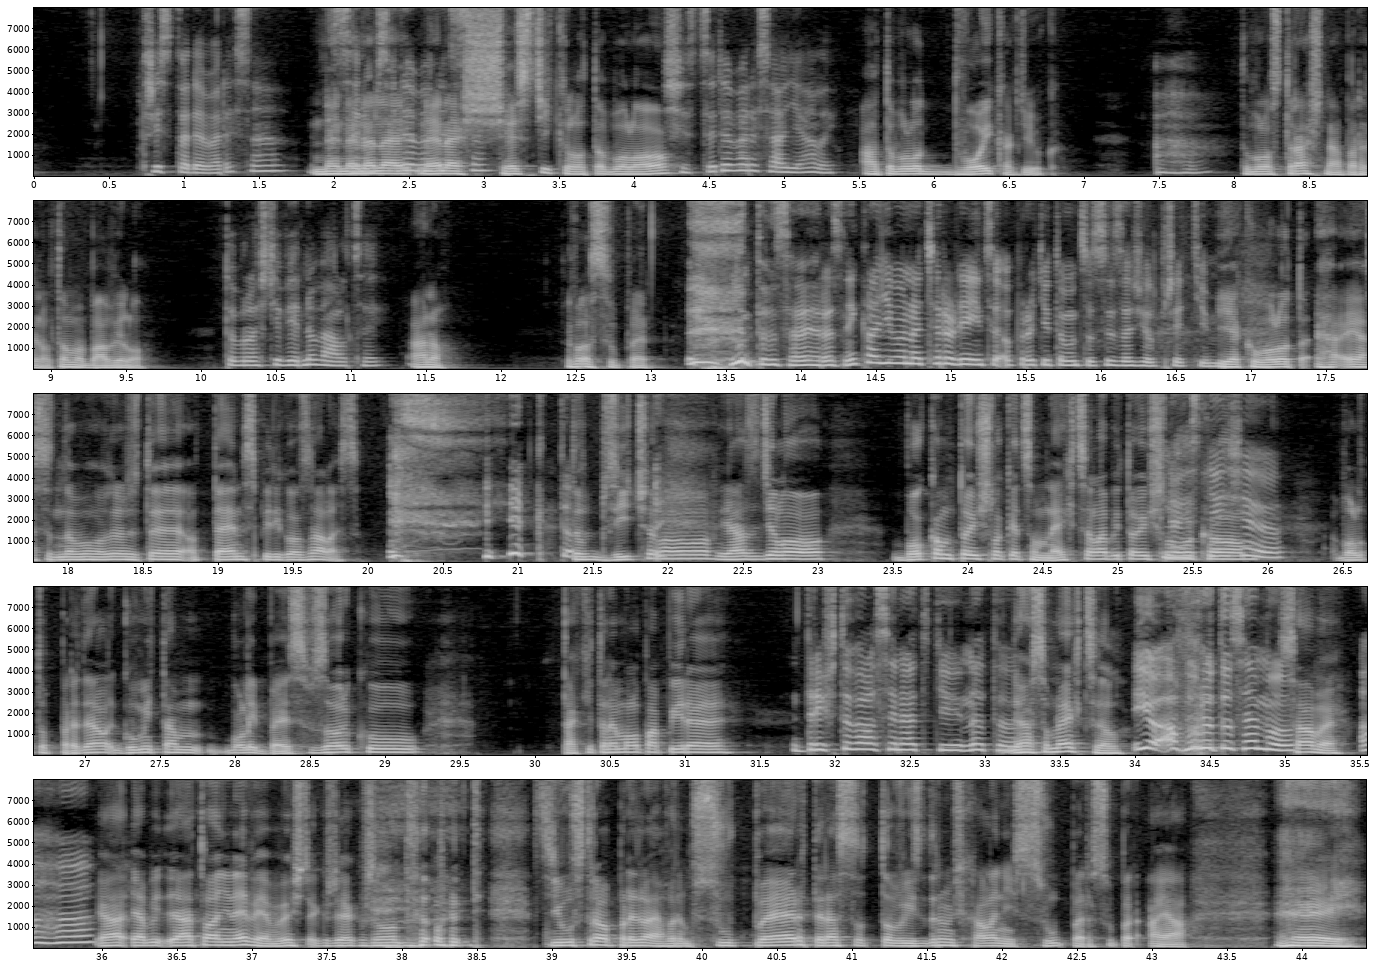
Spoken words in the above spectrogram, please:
390? Ne, ne, ne, ne, ne, ne, 790? 6 kilo to bolo. 690 dělali. A to bolo dvojka Duke. Aha. To bolo strašná prdel, to ma bavilo. To bylo ještě v jednoválci. Áno. To bolo super. to se hrozně kladivo na čarodějnice oproti tomu, co jsi zažil předtím. I ako bolo to, ja som tomu hovoril, že to je ten Speedy González. Jak to? To bzíčilo, jazdilo, bokom to išlo, keď som nechcel, aby to išlo No jasně, bokom. jo. Bolo to prdel, gumy tam boli bez vzorku, taky to nemalo papíre. Driftoval si nad tím, na to. Ja som nechcel. Jo, a ono to samo. Same. Aha. Ja, ja, by, ja to ani neviem, vieš, takže akože on to, si ustroval predal, ja hovorím, super, teraz to, to vyzdrmíš chalení, super, super. A ja, hej,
